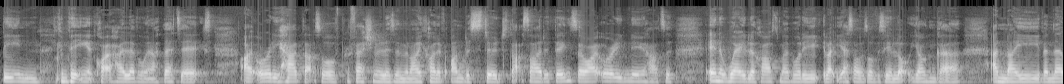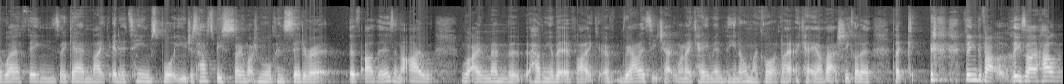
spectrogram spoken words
been competing at quite a high level in athletics, I already had that sort of professionalism and I kind of understood that side of things. So I already knew how to, in a way, look after my body. Like, yes, I was obviously a lot younger and naive, and there were things, again, like in a team sport, you just have to be so much more considerate of others. And I, I remember having a bit of like a reality check when I came in, thinking, oh my god, like okay, I've actually got to like think about these like how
